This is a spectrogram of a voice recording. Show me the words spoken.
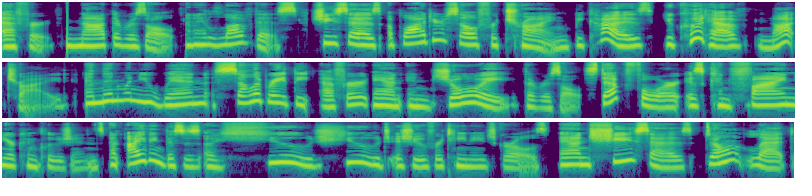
effort, not the result. And I love this. She says, applaud yourself for trying because you could have not tried. And then when you win, celebrate the effort and enjoy the result. Step four is confine your conclusions. And I think this is a huge, huge issue for teenage girls. And she says, don't let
